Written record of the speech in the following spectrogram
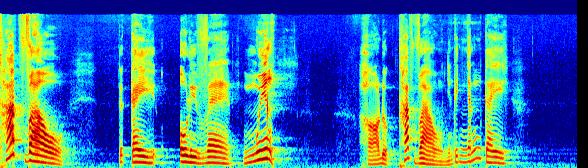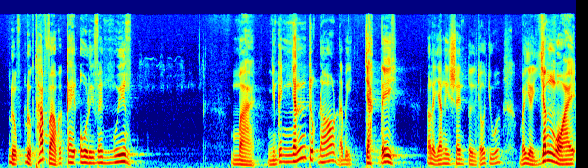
tháp vào cái cây olive nguyên. Họ được tháp vào những cái nhánh cây được được tháp vào cái cây olive nguyên. Mà những cái nhánh trước đó đã bị chặt đi. Đó là dân Israel từ chối Chúa. Bây giờ dân ngoại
